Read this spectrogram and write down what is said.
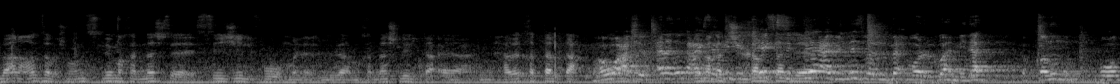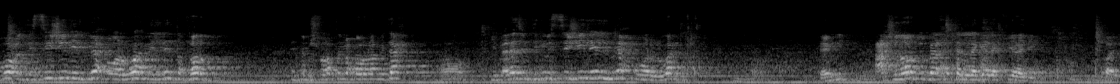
لا أنا قصدي يا باشمهندس ليه ما خدناش ال CG لفوق من- لا، ما خدناش ليه لتحت يعني حضرتك خدتها لتحت. هو عشان أنا دلوقتي عايز أجيب ال X اللي- بتاعي بالنسبة للمحور الوهمي ده القانون. هو بعد ال CG للمحور الوهمي اللي أنت فرضه. أنت مش فرضت المحور الوهمي تحت؟ آه. يبقى لازم تجيب ال CG للمحور الوهمي. فاهمني؟ عشان اربط بقى الحتة اللي جالك فيها دي. طيب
